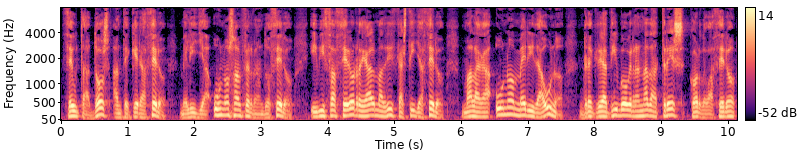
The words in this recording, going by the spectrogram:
Ceuta 2, Antequera 0, Melilla 1, San Fernando 0, Ibiza 0, Real Madrid Castilla 0, Málaga 1, Mérida 1, Recreativo Granada 3, Córdoba 0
